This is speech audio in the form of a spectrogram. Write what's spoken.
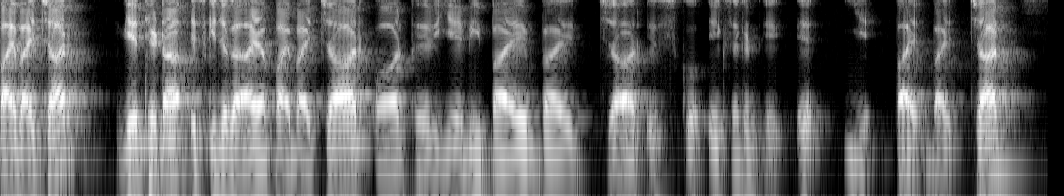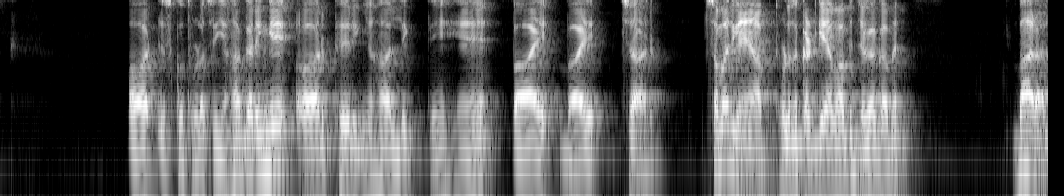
पाए बाय चार। ये थीटा इसकी जगह आया पाए बाय चार, और फिर ये भी पाए बाय चार, इसको एक सेकंड ये पाए बाय चार। और इसको थोड़ा सा यहाँ करेंगे, और फिर यहाँ लिखते हैं पाए बाय चार। समझ गए आप? थोड़ा सा कट गया वहाँ पे जगह कम है बहरहाल,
